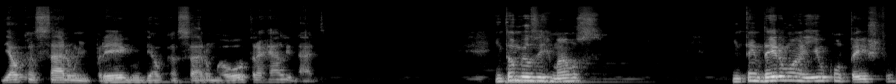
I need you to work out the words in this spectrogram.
de alcançar um emprego, de alcançar uma outra realidade. Então, meus irmãos, entenderam aí o contexto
